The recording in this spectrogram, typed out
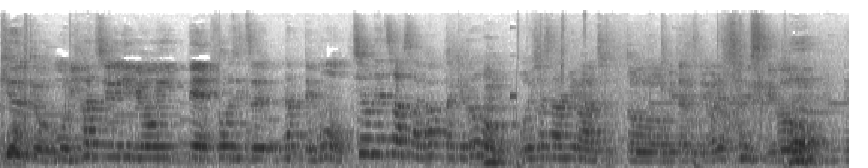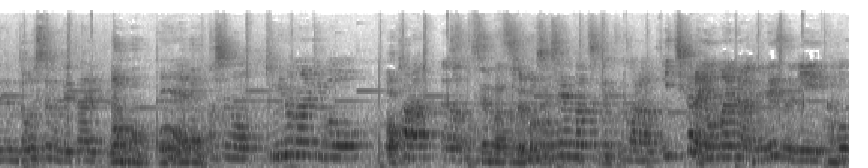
急遽もうリハ中に病院行って当日になっても一応熱は下がったけど、うお医者さんにはちょっとみたいなこと言われてたんですけど、うん。ででもどうしても出たいってなって、私の「君の名は希望」からあの選抜。選抜曲から1から4枚目は出れずに、うん。もう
